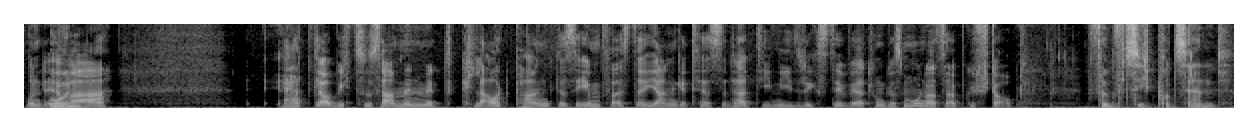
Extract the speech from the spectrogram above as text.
und er und war Er hat, glaube ich, zusammen mit Cloudpunk, das ebenfalls der Jan getestet hat, die niedrigste Wertung des Monats abgestaubt. 50 Prozent.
